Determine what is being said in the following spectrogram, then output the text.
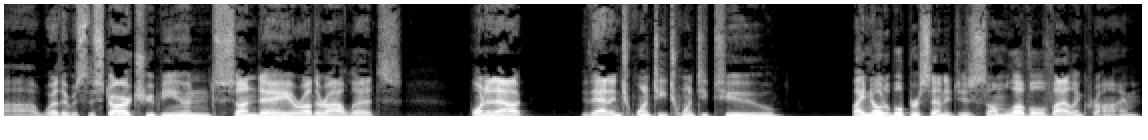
Uh, whether it was the Star Tribune, Sunday, or other outlets, pointed out that in 2022, by notable percentages, some level of violent crime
